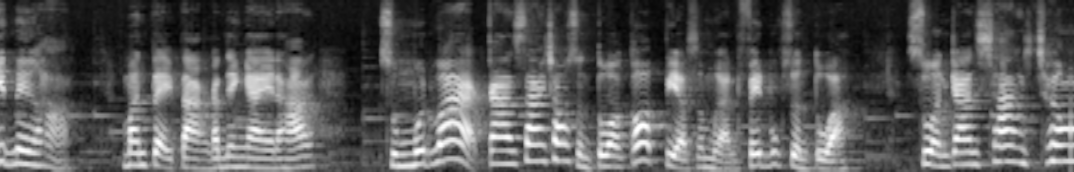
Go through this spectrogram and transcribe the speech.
นิดนึงค่ะ มันแตกต่างกันยังไงนะคะ สมมุติว่าการสร้างช่องส่วนตัวก็เปรียบเสมือน Facebook ส่วนตัว ส่วนการสร้างช่อง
